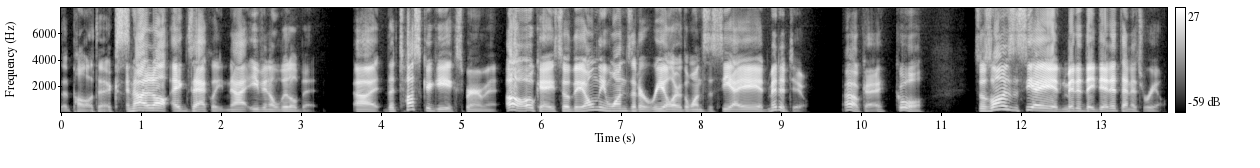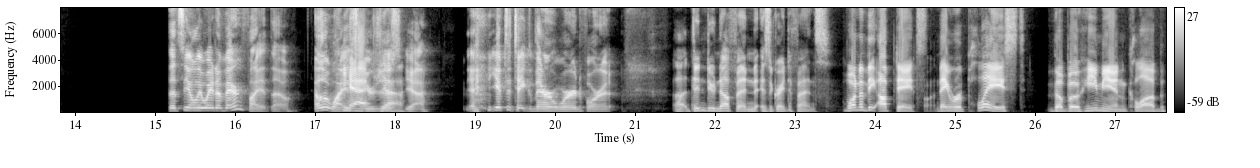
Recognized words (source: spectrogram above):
uh, politics. And not at all. Exactly. Not even a little bit. Uh, the Tuskegee experiment. Oh, okay. So the only ones that are real are the ones the CIA admitted to. Okay, cool. So as long as the CIA admitted they did it, then it's real. That's the only way to verify it, though. Otherwise, Yeah, you're just yeah. you have to take their word for it. Uh, didn't do nothing is a great defense. One of the updates, they replaced the Bohemian Club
